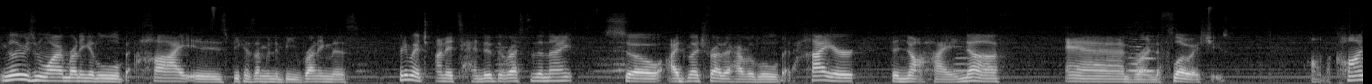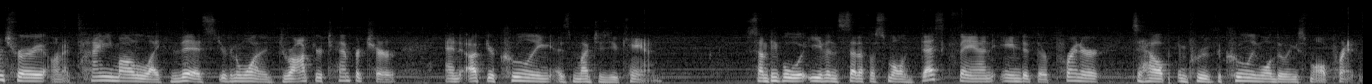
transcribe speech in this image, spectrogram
And the only reason why I'm running it a little bit high is because I'm going to be running this pretty much unattended the rest of the night. So I'd much rather have a little bit higher than not high enough and run into flow issues. On the contrary, on a tiny model like this, you're going to want to drop your temperature and up your cooling as much as you can. Some people will even set up a small desk fan aimed at their printer to help improve the cooling while doing small prints.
